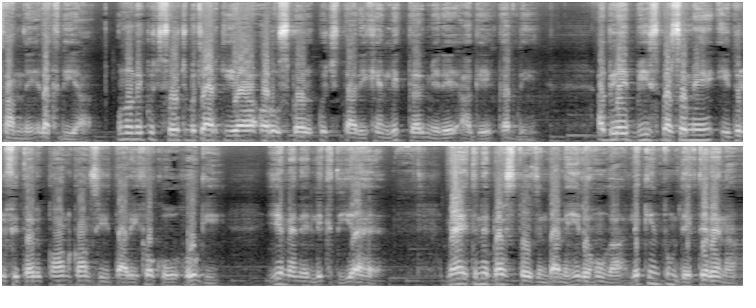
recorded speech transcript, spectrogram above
سامنے رکھ دیا۔ انہوں نے کچھ سوچ بچار کیا اور اس پر کچھ تاریخیں لکھ کر میرے آگے کر دیں۔ اگلے بیس برسوں میں عید الفطر کون کون سی تاریخوں کو ہوگی، یہ میں نے لکھ دیا ہے۔ میں اتنے برس تو زندہ نہیں رہوں گا، لیکن تم دیکھتے رہنا۔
